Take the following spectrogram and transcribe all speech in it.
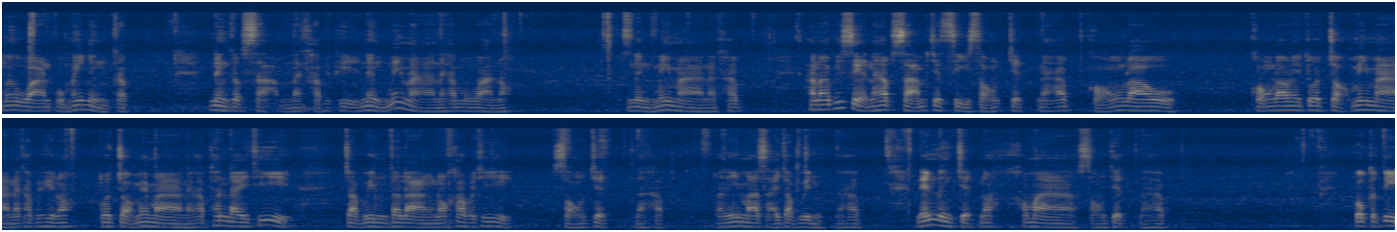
เมื่อวานผมให้ 1 กับ 1 กับ 3 นะครับพี่ๆ1ไม่มานะครับเมื่อวานเนาะ1 ไม่มานะครับฮานอยพิเศษนะครับ 37427 นะครับของเราของเราในตัวเจาะไม่มานะครับพี่ๆเนาะ ตัวเจาะไม่มานะครับ ท่านใดที่จับวินตารางเนาะเข้าไปที่ 27 นะครับอันนี้มาสายจับวินนะครับ เน้น 17 เนาะเข้ามา 27 นะครับ ปกติ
